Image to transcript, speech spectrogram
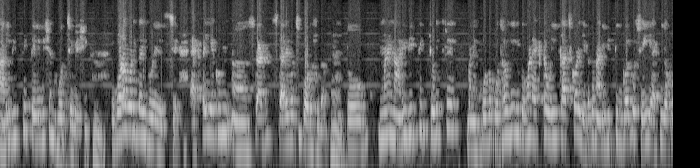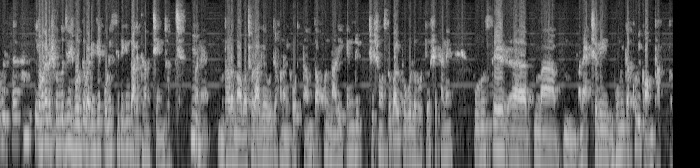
নারী ভিত্তিক টেলিভিশন হচ্ছে বেশি। বরাবরই তাই হয়ে এসছে। একটাই এখন স্টার স্টারে হচ্ছে পরশুরা। তো মানে নারী ভিত্তিক চরিত্রে মানে কোনো কোথাও গিয়ে তোমার একটা ওই কাজ করে যেটা তো নারী ভিত্তিক গল্প সেই একই রকম একটা তোমাকে একটা সুন্দর জিনিস বলতে পারি যে পরিস্থিতি কিন্তু আগে থেকে অনেক চেঞ্জ হচ্ছে। মানে ধরো ন বছর আগেও যখন আমি করতাম তখন নারী কেন্দ্রিক যে সমস্ত গল্পগুলো হতো সেখানে পুরুষদের আহ, মানে অ্যাকচুয়ালি ভূমিকা খুবই কম থাকতো।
